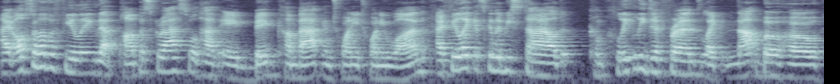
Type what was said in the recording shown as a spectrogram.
I also have a feeling that Pampas Grass will have a big comeback in 2021. I feel like it's gonna be styled completely different, like not boho.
